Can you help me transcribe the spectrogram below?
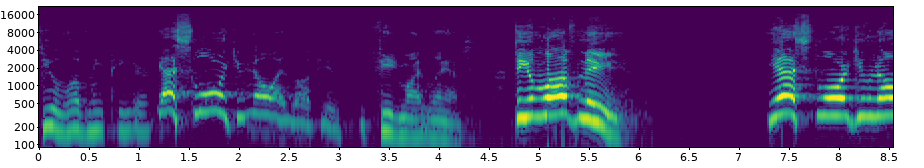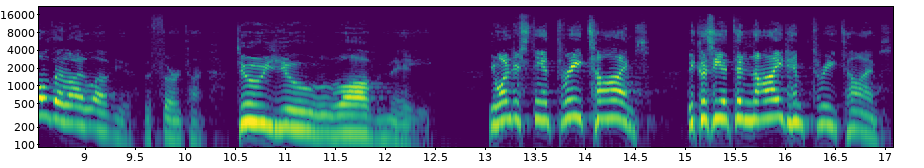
Do you love me, Peter? Yes, Lord, you know I love you. Feed my lambs. Do you love me? Yes, Lord, you know that I love you. The third time. Do you love me? You understand? Three times because he had denied him three times.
